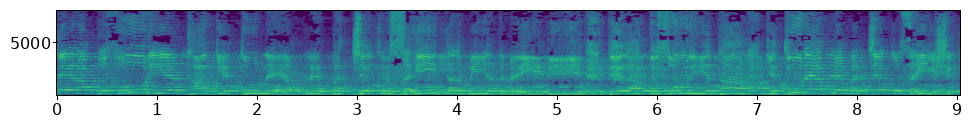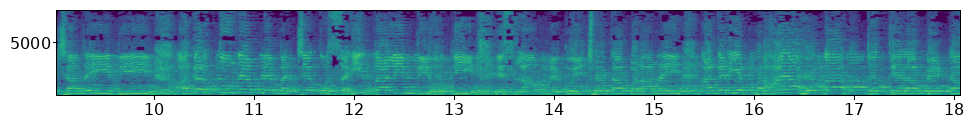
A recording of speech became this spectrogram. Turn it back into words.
तेरा कसूर ये था कि तूने अपने बच्चे को सही तरबियत नहीं दी। तेरा कसूर ये था कि तूने अपने बच्चे को सही शिक्षा नहीं दी। अगर तूने अपने बच्चे को सही तालीम दी होती, इस्लाम में कोई छोटा बड़ा नहीं। अगर ये पढ़ाया होता तो तेरा बेटा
